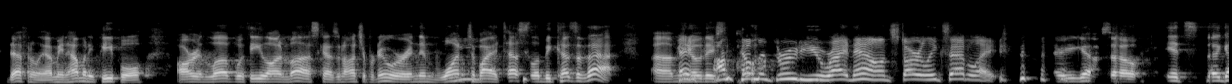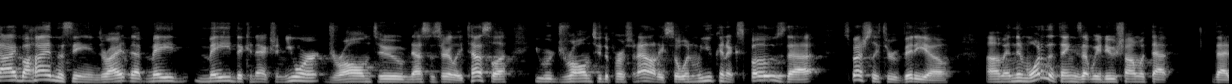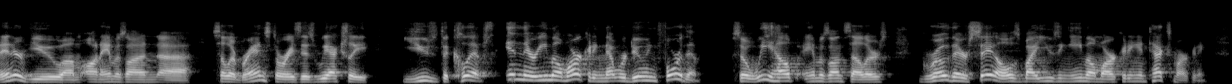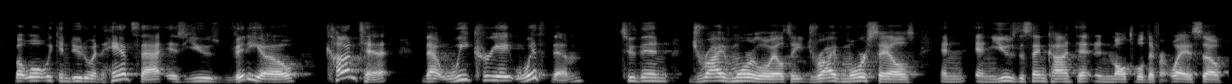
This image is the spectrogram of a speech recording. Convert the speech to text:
Definitely. I mean, how many people are in love with Elon Musk as an entrepreneur and then want to mm. buy a Tesla because of that? Um, hey, you know, they I'm coming through to you right now on Starlink satellite. there you go. So it's the guy behind the scenes, right? That made made the connection. You weren't drawn to necessarily Tesla. You were drawn to the personality. So when you can expose that, especially through video, um, and then one of the things that we do, Sean, with that that interview um, on Amazon uh, Seller Brand Stories is we actually use the clips in their email marketing that we're doing for them. So we help Amazon sellers grow their sales by using email marketing and text marketing. But what we can do to enhance that is use video content that we create with them to then drive more loyalty, drive more sales, and, and use the same content in multiple different ways. So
